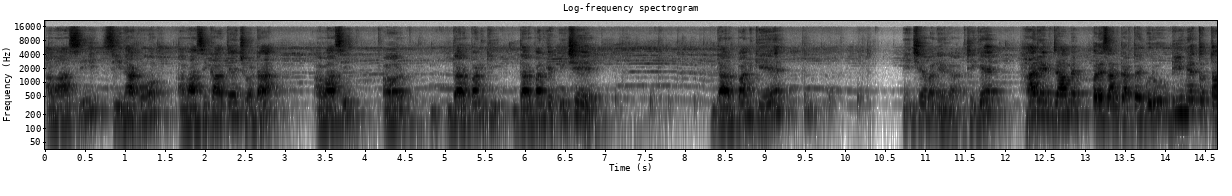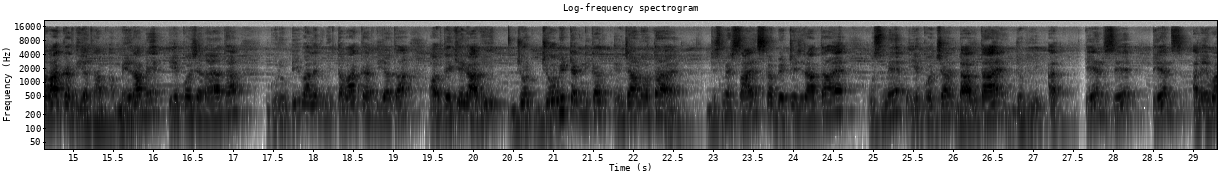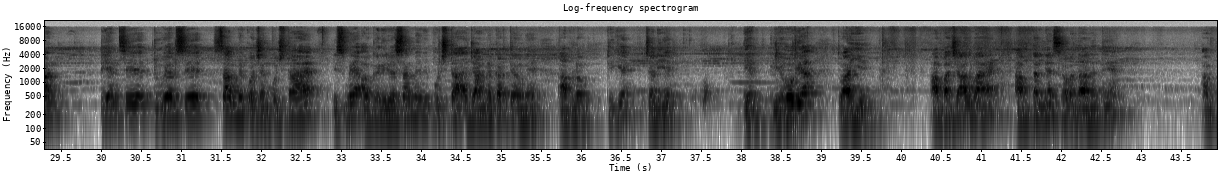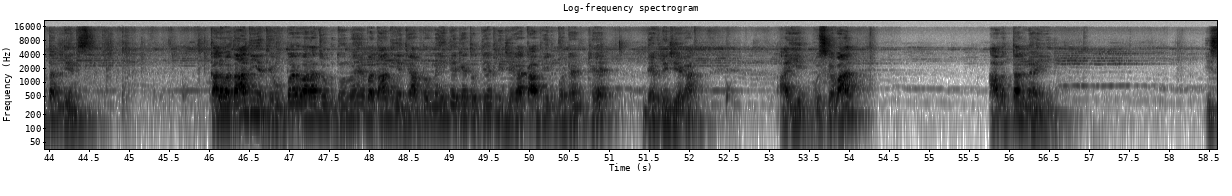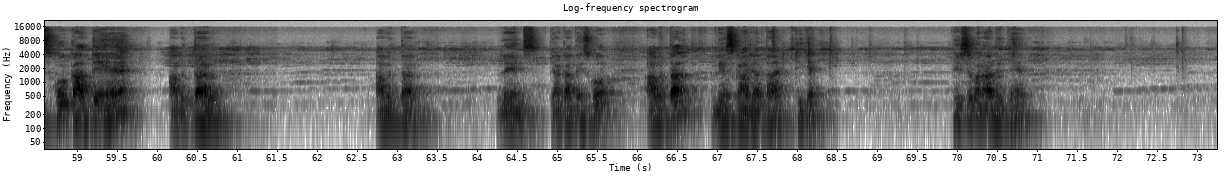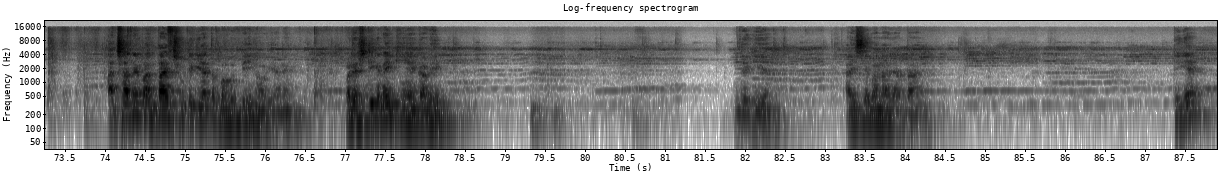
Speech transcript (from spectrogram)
आभासी, सीधा को आभासी कहते हैं, छोटा, आभासी, और दर्पण की, दर्पण के पीछे दर्पण के पीछे बनेगा, ठीक है? हर एग्ज़ाम में परेशान करता है। ग्रुप डी में तो तबाह कर दिया था। मेरा में एक क्वेश्चन आया था। ग्रुप डी वाले को भी तबाह कर दिया था। और देखिएगा अभी, जो जो भी टेक्निकल एग्ज़ाम होता है, जिसमें साइंस का बेटेज रहता है, उसमें ये क्वेश्चन डालता है, जो कि टेन से, टेन अलेवन टेन से, ट्वेल्व से, सब में क्वेश्चन पूछता है। इसमें और ग्रेजुएशन में भी पूछता है। जानवे करते होंगे आप लोग, ठीक है? चलिए। ये ये हो गया। तो आइए अब बचा हुआ है। अवतल लेंस का बता देते हैं। अवतल लेंस। कल बता दिए थे, ऊपर वाला जो दोनों है, बता दिए थे। आप लोग नहीं देखे तो देख लीजिएगा, काफ़ी इंपॉर्टेंट है। देख लीजिएगा। आइए, उसके बाद अवतल में आइए। इसको कहते हैं। अवतल अवतल लेंस। क्या कहते हैं इसको? अवतल लेंस कहा जाता है, ठीक है? फिर से बना देते हैं। अच्छा नहीं, बनता है, छूट गया तो बहुत दिन हो गया, नहीं? पर स्टिक नहीं किए हैं कभी। देखिए, ऐसे बना जाता है। ठीक है?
